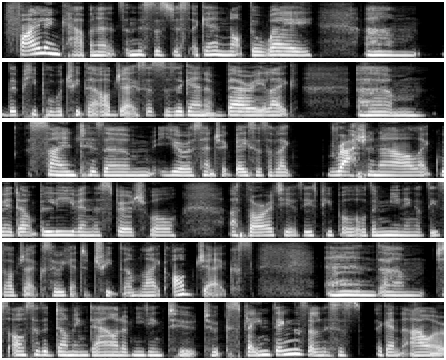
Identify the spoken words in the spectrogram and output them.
filing cabinets. And this is just, again, not the way um, the people would treat their objects. This is again a very like um, scientism, Eurocentric basis of like rationale, like we don't believe in the spiritual authority of these people or the meaning of these objects, so we get to treat them like objects. And um, just also the dumbing down of needing to to explain things, and this is again our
